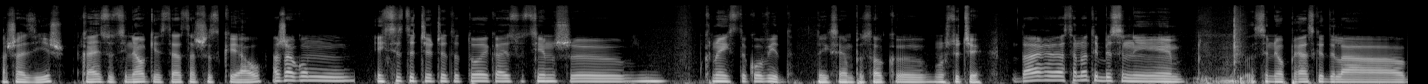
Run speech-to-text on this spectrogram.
așa zici, care susțineau chestia asta și scriau, așa cum există cercetători care susțin și că nu există COVID, de exemplu, sau că nu știu ce. Dar asta nu trebuie să ne, să ne oprească de la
